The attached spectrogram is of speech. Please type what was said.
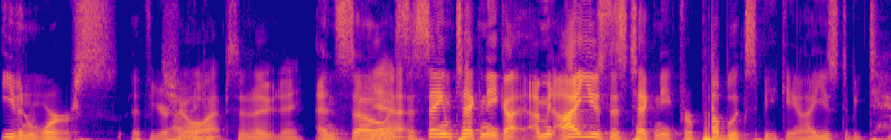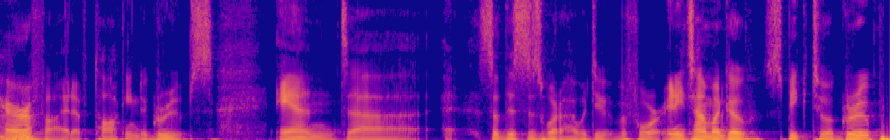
even worse if you're having Sure, to absolutely. and so Yeah. it's the same technique. I, I mean, I use this technique for public speaking. I used to be Mm-hmm. terrified of talking to groups. And uh, so this is what I would do before. Anytime I'd go speak to a group,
